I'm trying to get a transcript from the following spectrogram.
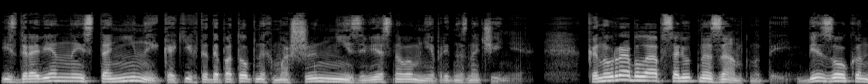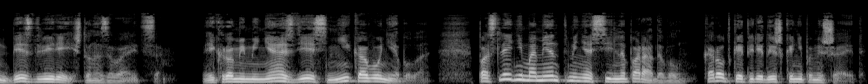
и здоровенные станины каких-то допотопных машин неизвестного мне предназначения. Конура была абсолютно замкнутой, без окон, без дверей, что называется. И кроме меня здесь никого не было. Последний момент меня сильно порадовал. Короткая передышка не помешает.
